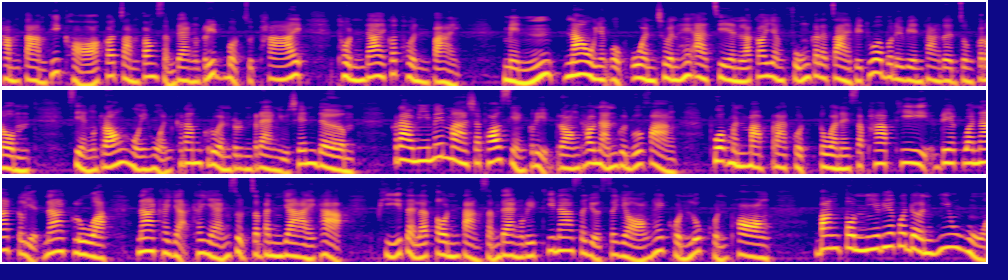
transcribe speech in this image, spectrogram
ทำตามที่ขอก็จำต้องสำแดงฤทธิ์บทสุดท้าย ทนได้ก็ทนไป เหม็นเน่ายังอบอวนชวนให้อาเจียน แล้วก็ยังฟุ้งกระจายไปทั่วบริเวณทางเดินจงกรม เสียงร้องโหยหวนคร่ำครวญรุนแรงอยู่เช่นเดิม คราวนี้ไม่มาเฉพาะเสียงกรีดร้องเท่านั้นคุณผู้ฟัง พวกมันมาปรากฏตัวในสภาพที่เรียกว่าน่าเกลียดน่ากลัว น่าขยะขยงสุดจะบรรยายค่ะ ผีแต่ละตนต่างสำแดงฤทธิ์ที่น่าสยดสยองให้ขนลุกขนพองบางตนนี้เรียกว่าเดินหิ้วหัว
